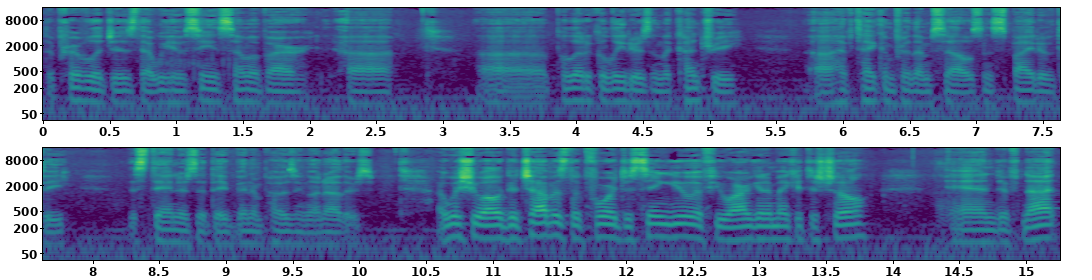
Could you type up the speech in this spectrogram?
the privileges that we have seen some of our uh, uh, political leaders in the country uh, have taken for themselves in spite of the, the standards that they've been imposing on others. I wish you all a good Shabbos. Look forward to seeing you if you are going to make it to Shul. And if not,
